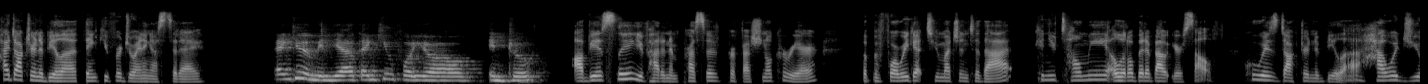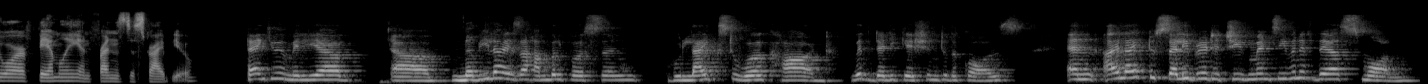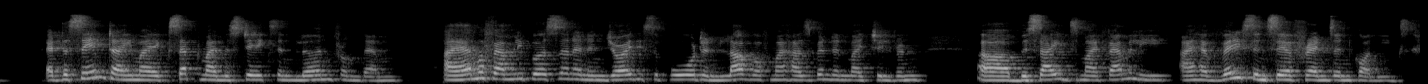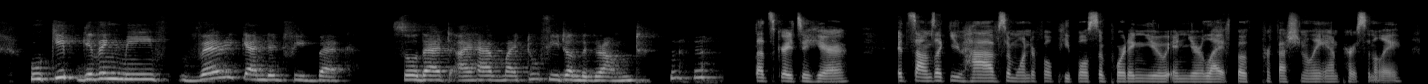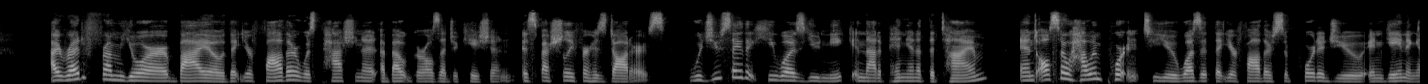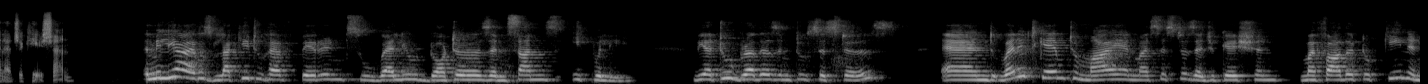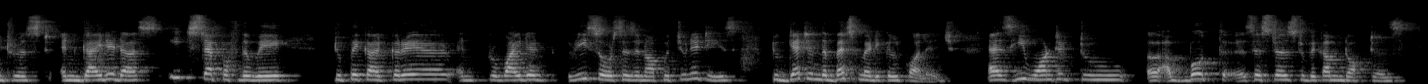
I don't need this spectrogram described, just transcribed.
Hi, Dr. Nabila. Thank you for joining us today. Thank you, Amelia. Thank you for your intro. Obviously, you've had an impressive professional career, but before we get too much into that, can you tell me a little bit about yourself? Who is Dr. Nabila? How would your family and friends describe you? Thank you, Emilia. Uh, Nabila is a humble person who likes to work hard with dedication to the cause. And I like to celebrate achievements, even if they are small. At the same time, I accept my mistakes and learn from them. I am a family person and enjoy the support and love of my husband and my children uh, besides my family, I have very sincere friends and colleagues who keep giving me very candid feedback so that I have my two feet on the ground. That's great to hear. It sounds like you have some wonderful people supporting you in your life, both professionally and personally. I read from your bio that your father was passionate about girls' education, especially for his daughters. Would you say that he was unique in that opinion at the time? And also, how important to you was it that your father supported you in gaining an education? Emilia, I was lucky to have parents who valued daughters and sons equally. We are two brothers and two sisters. And when it came to my and my sister's education, my father took keen interest and guided us each step of the way to pick our career and provided resources and opportunities to get in the best medical college as he wanted to uh, both sisters to become doctors.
